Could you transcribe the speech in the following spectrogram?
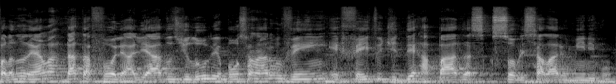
Falando nela, Datafolha, aliados de Lula e Bolsonaro veem efeito de derrapadas sobre salário mínimo.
